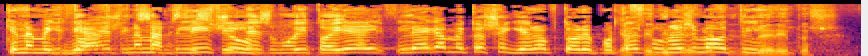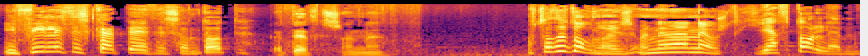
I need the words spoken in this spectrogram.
και να με Ή το εκβιάσουν, να με έδειξαν στις απειλήσουν. φίλες μου ή το είδαν οι Και φίλες. λέγαμε τόσο καιρό από το Για ρεπορτάζ αυτή που την- γνωρίζουμε για αυτή την ότι περίπτωση. οι φίλες της κατέθεσαν τότε. Κατέθεσαν, ναι. Αυτό δεν το γνωρίζαμε. Είναι ένα νέο στοιχείο. Γι' αυτό λέμε.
